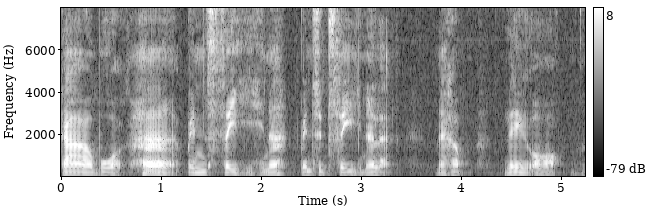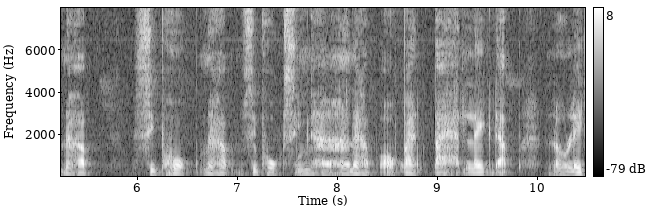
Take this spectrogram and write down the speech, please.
9 บวก 5 เป็น 4 นะ เป็น 14 นั่นแหละนะครับ เลขออกนะครับ 16 นะครับ 16 สิงหานะครับ ออก 88 เลขดับ เราเลข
